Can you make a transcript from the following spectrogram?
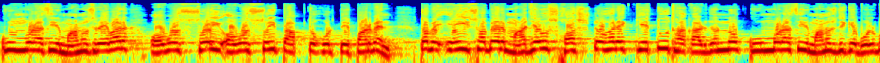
কুম্ভ রাশির মানুষরা এবার অবশ্যই অবশ্যই প্রাপ্ত করতে পারবেন। তবে এই সবের মাঝেও ষষ্ঠ ঘরে কেতু থাকার জন্য কুম্ভ রাশির মানুষদিকে বলব,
